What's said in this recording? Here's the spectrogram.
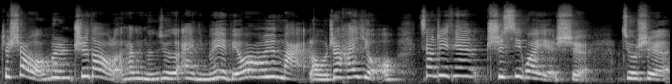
这事儿王夫人知道了，她可能觉得，哎，你们也别往外面买了，我这还有。像这天吃西瓜也是。就是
